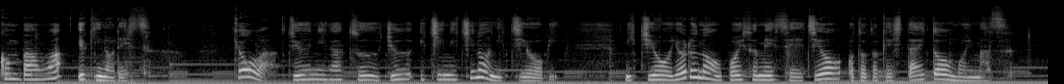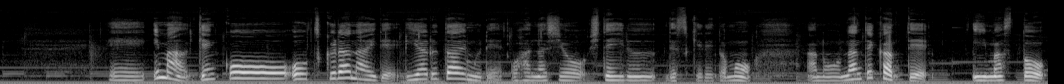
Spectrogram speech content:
こんばんは、ゆきのです。今日は12月11日の日曜日、日曜夜のボイスメッセージをお届けしたいと思います。えー今原稿を作らないでリアルタイムでお話をしているんですけれどもあのなんでかって言いますと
